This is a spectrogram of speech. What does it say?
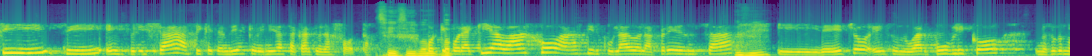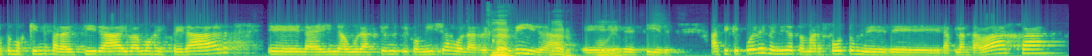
Sí, sí, es bella, así que tendrías que venir a sacarte una foto. Sí, sí, Porque por aquí abajo ha circulado la prensa y de hecho es un lugar público. Nosotros no somos quienes para decir, ay, vamos a esperar eh, la inauguración, entre comillas, o la recorrida. Eh, es decir, así que puedes venir a tomar fotos de la planta baja,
